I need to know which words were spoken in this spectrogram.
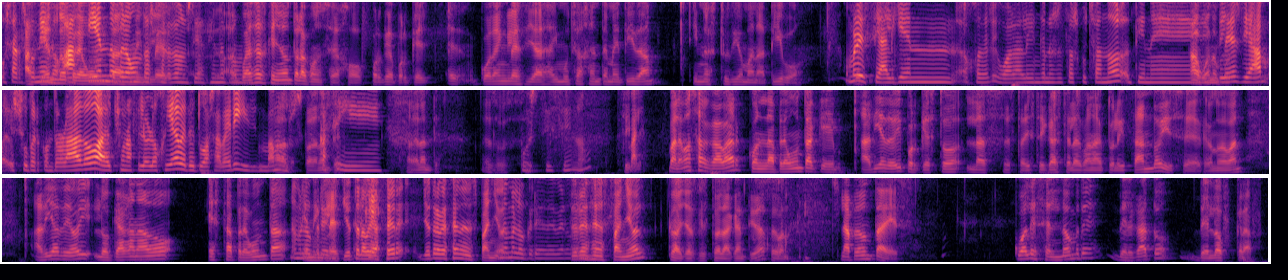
O sea, respondiendo, haciendo preguntas, perdón, sí, haciendo preguntas. Lo que pasa es que yo no te lo aconsejo. ¿Por qué? Porque en eh, inglés ya hay mucha gente metida y no es tu idioma nativo. Hombre, si alguien, joder, igual alguien que nos está escuchando tiene ah, inglés pues ya súper controlado, ha hecho una filología, vete tú a saber y vamos, es casi... Adelante, eso es. Pues sí, sí, ¿no? Vale. Vale, vamos a acabar con la pregunta que a día de hoy, porque esto las estadísticas te las van actualizando y se renuevan. A día de hoy, lo que ha ganado esta pregunta en inglés. Yo te lo voy a hacer, yo te lo voy a hacer en español. No me lo creo, de verdad. ¿Tú lo en español? Claro, ya has visto la cantidad, pero bueno. La pregunta es: ¿Cuál es el nombre del gato de Lovecraft?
